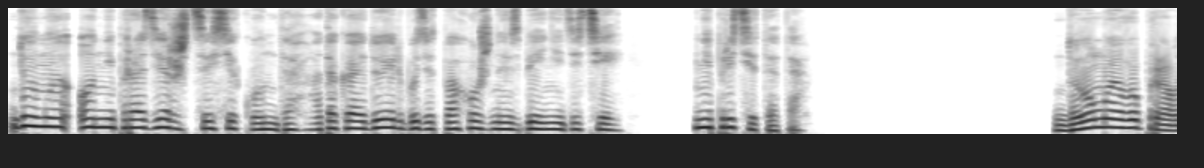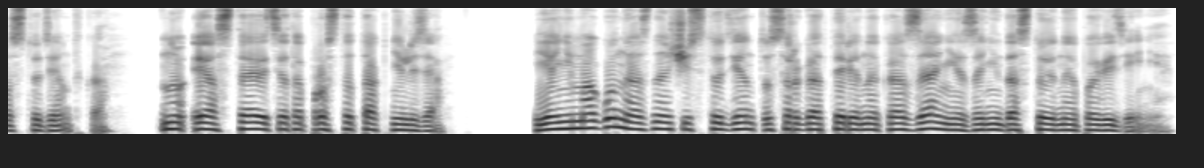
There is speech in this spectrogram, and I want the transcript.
Думаю, он не продержится и секунды, а такая дуэль будет похожа на избиение детей. Мне претит это. Думаю, вы правы, студентка. Но и оставить это просто так нельзя. Я не могу назначить студенту Саргатере наказание за недостойное поведение.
